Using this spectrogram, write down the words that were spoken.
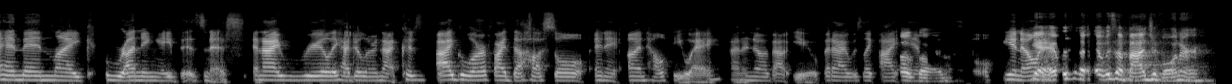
and then like running a business. And I really had to learn that because I glorified the hustle in an unhealthy way. I don't know about you, but I was like, I oh, am hustle, you know? Yeah, it was, a, it was a badge of honor.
